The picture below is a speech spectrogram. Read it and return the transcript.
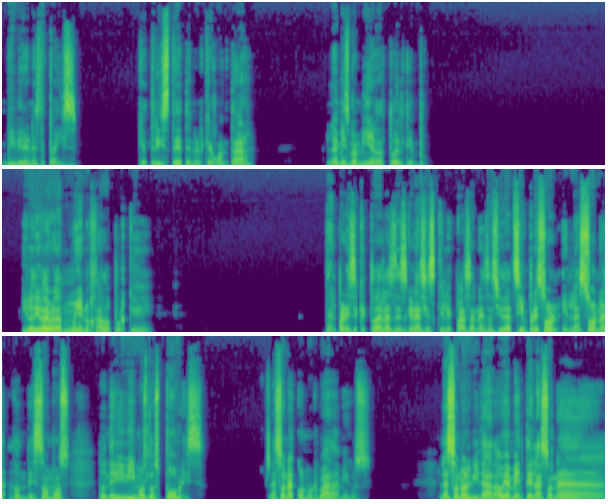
vivir en este país. Qué triste tener que aguantar la misma mierda todo el tiempo. Y lo digo de verdad muy enojado porque tal parece que todas las desgracias que le pasan a esa ciudad siempre son en la zona donde somos, donde vivimos los pobres. La zona conurbada, amigos. La zona olvidada. Obviamente la zona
